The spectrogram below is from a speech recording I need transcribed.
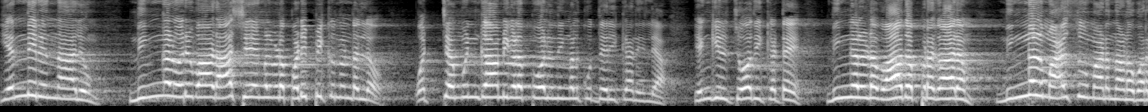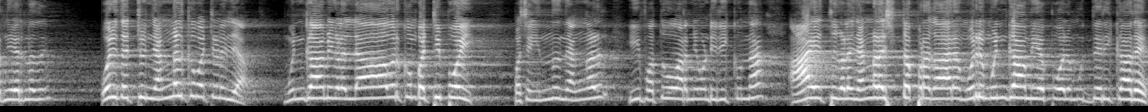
എന്നിരുന്നാലും നിങ്ങൾ ഒരുപാട് ആശയങ്ങൾ ഇവിടെ പഠിപ്പിക്കുന്നുണ്ടല്ലോ. ഒറ്റ മുൻഗാമികളെ പോലും നിങ്ങൾക്ക് ഉദ്ധരിക്കാനില്ല. എങ്കിൽ ചോദിക്കട്ടെ നിങ്ങളുടെ വാദപ്രകാരം നിങ്ങൾ മാസൂമാണെന്നാണോ പറഞ്ഞു വരുന്നത്? ഒരു തെറ്റും ഞങ്ങൾക്ക് പറ്റണില്ല. മുൻഗാമികൾ എല്ലാവർക്കും പറ്റിപ്പോയി. പക്ഷെ ഇന്ന് ഞങ്ങൾ ഈ ഫത്തുവ പറഞ്ഞുകൊണ്ടിരിക്കുന്ന ആയത്തുകളെ ഞങ്ങളെ ഇഷ്ടപ്രകാരം ഒരു മുൻഗാമിയെ പോലും ഉദ്ധരിക്കാതെ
